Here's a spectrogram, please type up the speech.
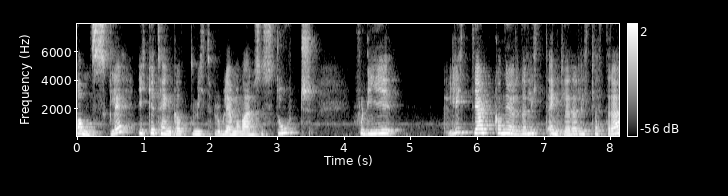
vanskelig. Ikke tenk at mitt problem må være så stort. Fordi litt hjelp kan gjøre det litt enklere, litt lettere.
